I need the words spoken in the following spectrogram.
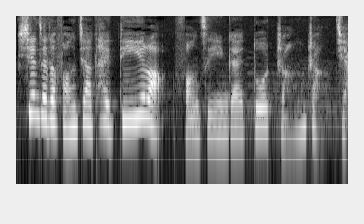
现在的房价太低了，房子应该多涨涨价。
